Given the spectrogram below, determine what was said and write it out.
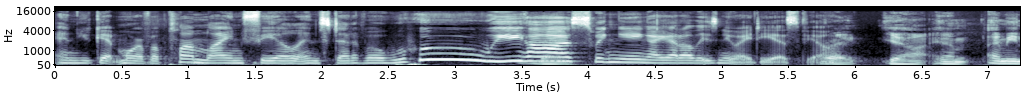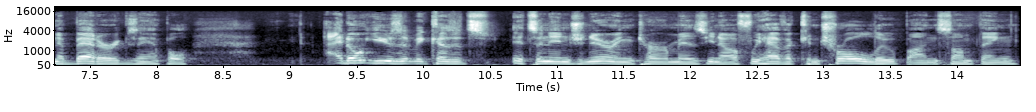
And you get more of a plumb line feel instead of a woohoo, wee haw, swinging. I got all these new ideas feel. Right. Yeah. And I mean, a better example. I don't use it because it's it's an engineering term. Is you know, if we have a control loop on something,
